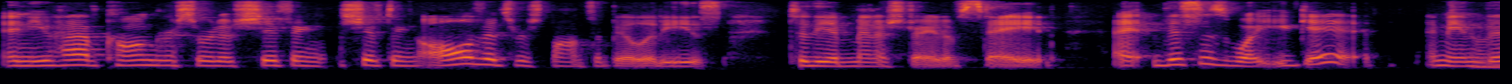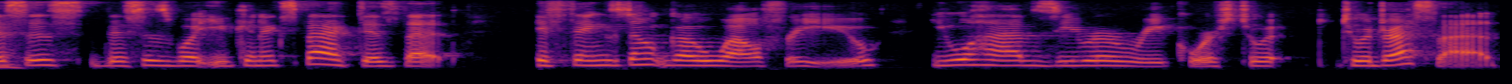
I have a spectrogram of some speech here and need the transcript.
and you have congress sort of shifting shifting all of its responsibilities to the administrative state this is what you get. I mean this is this is what you can expect is that if things don't go well for you you will have zero recourse to to address that.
